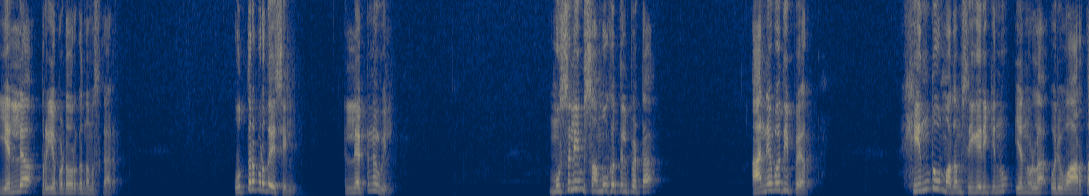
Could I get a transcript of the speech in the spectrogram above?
എല്ലാ പ്രിയപ്പെട്ടവർക്കും നമസ്കാരം. ഉത്തർപ്രദേശിൽ ലക്നൌവിൽ മുസ്ലിം സമൂഹത്തിൽപ്പെട്ട അനവധി പേർ ഹിന്ദു മതം സ്വീകരിക്കുന്നു എന്നുള്ള ഒരു വാർത്ത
